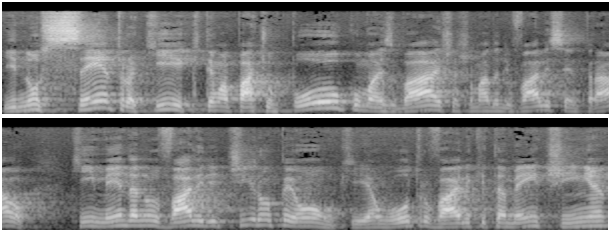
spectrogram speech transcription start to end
E no centro aqui, que tem uma parte um pouco mais baixa, chamada de Vale Central, que emenda no Vale de Tiropeon, que é um outro vale que também tinha.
